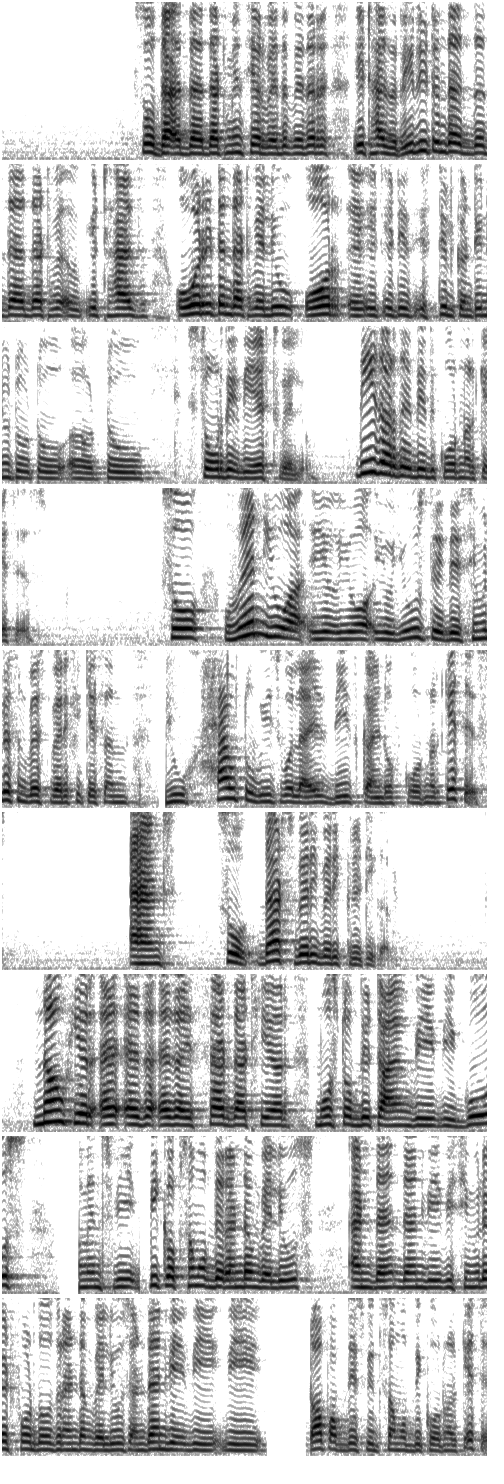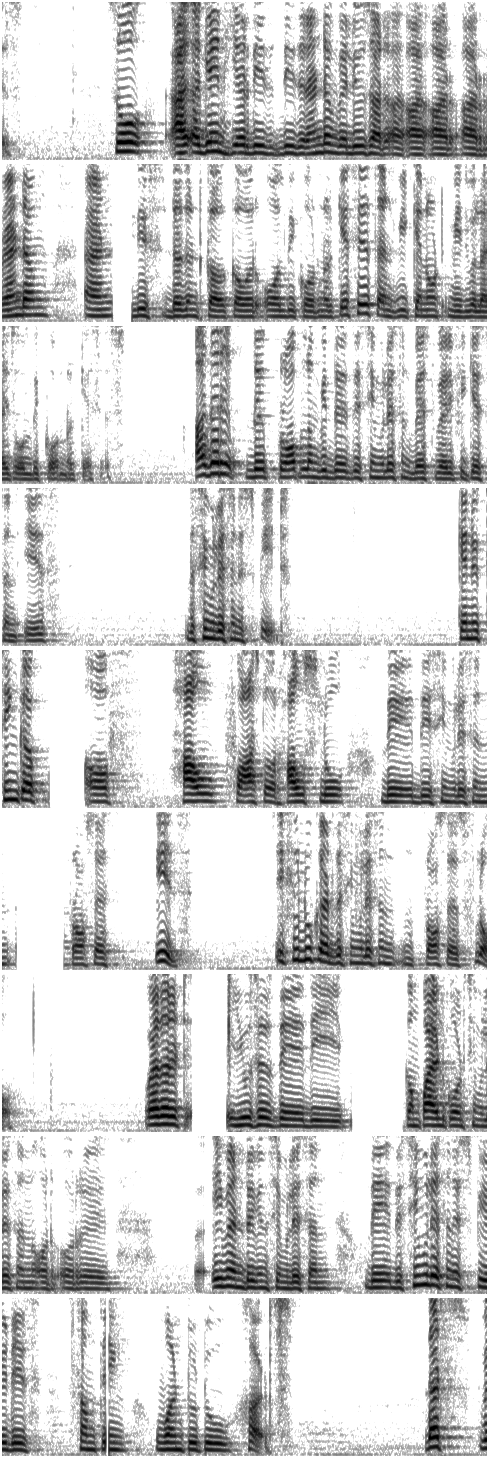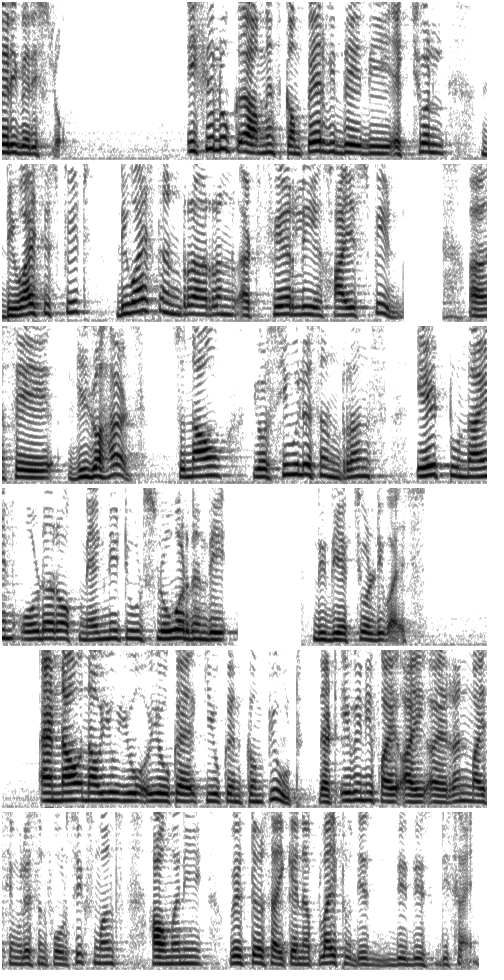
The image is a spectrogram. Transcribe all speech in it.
So, that, that, that means here whether, whether it has rewritten that, that, that, it has overwritten that value or it, it is still continue to, to, uh, to store the, the eighth value. These are the, the, the corner cases. So, when you are you, you, you use the, the simulation based verification, you have to visualize these kind of corner cases and so that is very very critical. Now, here as, as I said that here most of the time we, we goes means we pick up some of the random values and then, then we, we simulate for those random values and then we, we, we top up this with some of the corner cases. So, again here these, these random values are, are, are, are random and this does not co cover all the corner cases and we cannot visualize all the corner cases. Other the problem with the, the simulation based verification is the simulation speed. Can you think of, of how fast or how slow the, the simulation process is? If you look at the simulation process flow, whether it uses the, the compiled code simulation or, or event driven simulation, the, the simulation speed is something 1 to 2 hertz. That is very very slow. If you look uh, means compare with the, the actual device speed, device can run at fairly high speed uh, say gigahertz. So, now your simulation runs 8 to 9 order of magnitude slower than the, the, the actual device. And now, now you, you, you, can, you can compute that even if I, I, I run my simulation for 6 months, how many vectors I can apply to this, this design.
